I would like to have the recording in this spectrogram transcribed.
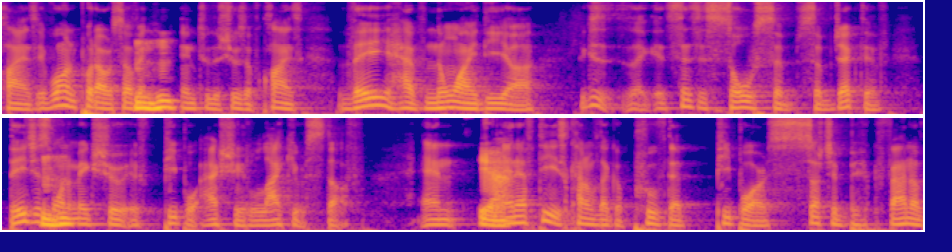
clients. If we want to put ourselves Mm-hmm. in, into the shoes of clients they have no idea because like it, since it's so sub- subjective they just Mm-hmm. want to make sure if people actually like your stuff. And Yeah. nft is kind of like a proof that people are such a big fan of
